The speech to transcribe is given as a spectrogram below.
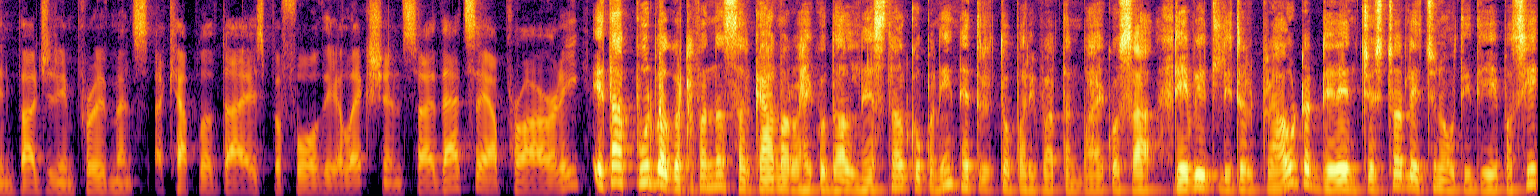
in budget improvements a couple of days before the election. So that's our priority. यता पूर्व गठबन्धन सरकारमा रहेको दल नेसनलको पनि नेतृत्व परिवर्तन भएको छ डेभिड लिटल प्राउड र डेरेन चेस्टरले चुनौती दिएपछि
